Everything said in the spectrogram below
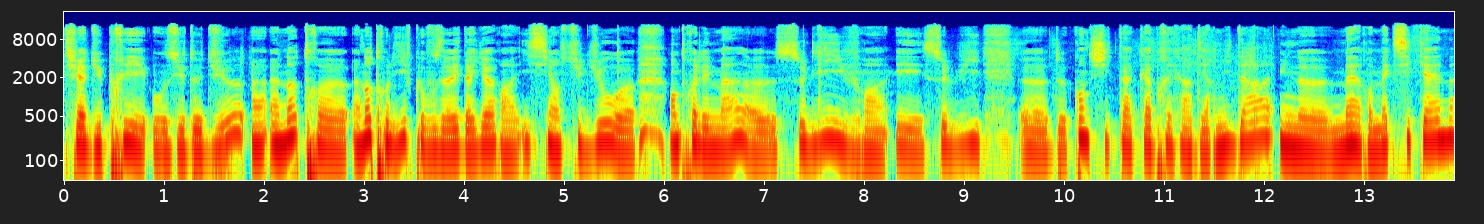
Tu as du prix aux yeux de Dieu, un, autre, un autre livre que vous avez d'ailleurs hein, ici en studio entre les mains. ce livre est celui de Conchita Cabrera de Hermida, une mère mexicaine.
